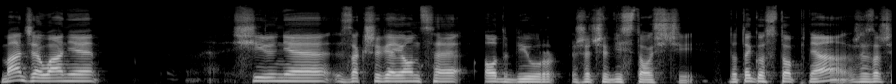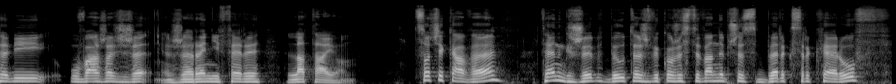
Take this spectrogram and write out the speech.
ma działanie silnie zakrzywiające odbiór rzeczywistości. Do tego stopnia, że zaczęli uważać, że, że renifery latają. Co ciekawe, ten grzyb był też wykorzystywany przez berserkerów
